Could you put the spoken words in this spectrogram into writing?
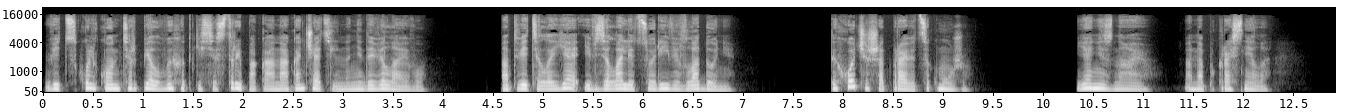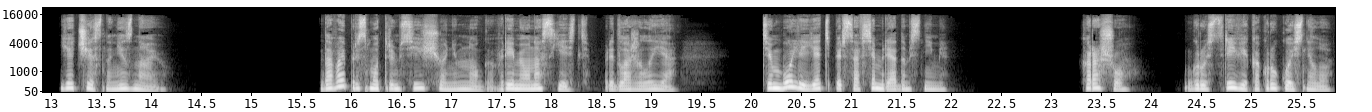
Ведь сколько он терпел выходки сестры, пока она окончательно не довела его. Ответила я и взяла лицо Риви в ладони. «Ты хочешь отправиться к мужу?» «Я не знаю», — она покраснела. «Я честно не знаю». «Давай присмотримся еще немного, время у нас есть», — предложила я. «Тем более я теперь совсем рядом с ними». «Хорошо». Грусть Риви как рукой сняло.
